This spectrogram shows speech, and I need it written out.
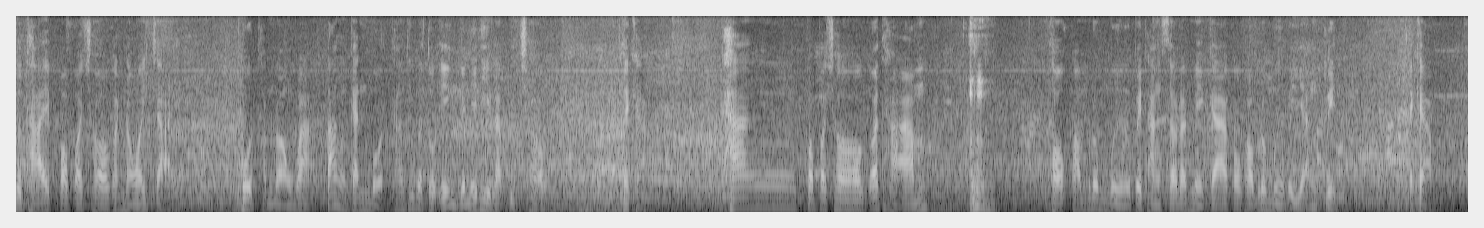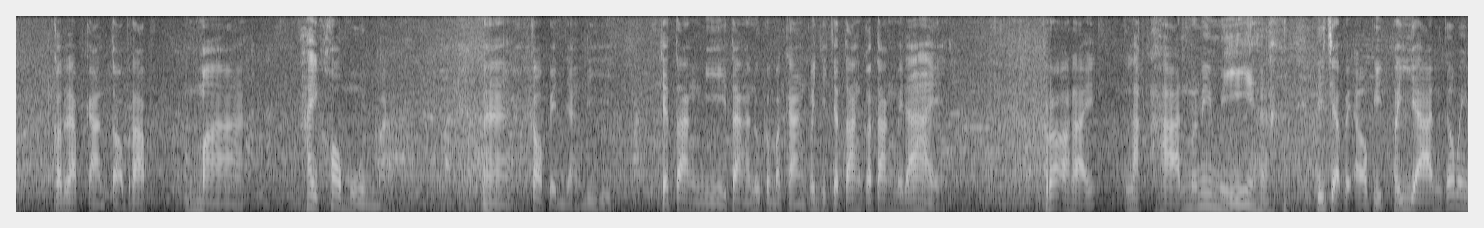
สุดท้ายปปชก็น้อยใจ พูดทำนองว่าตั้งกันหมดทั้งที่ว่าตัวเองเป็นหน้าที่รับผิดชอบนะครับทางปปชก็ถามขอความร่วมมือไปทางสหรัฐอเมริกาขอความร่วมมือไปยังอังกฤษนะครับก็ได้รับการตอบรับมาให้ข้อมูลมานะฮะก็เป็นอย่างดี จะตั้งมีตั้งอนุกรรมการก็จะตั้งก็ตั้งไม่ได้ ราะอะไรหลักฐานมันไม่มีที่จะไปเอาผิดพยานก็ไม่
